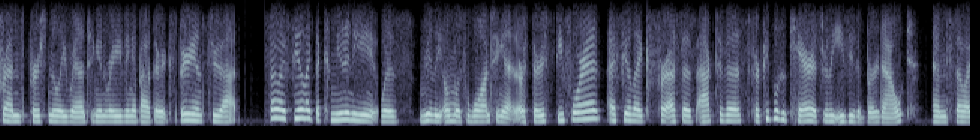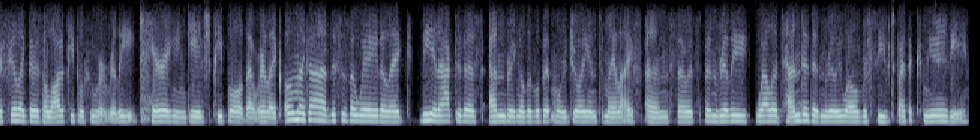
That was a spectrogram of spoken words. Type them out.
friends personally ranting and raving about their experience through that. So I feel like the community was really almost wanting it or thirsty for it. I feel like for us as activists, for people who care, it's really easy to burn out. And so I feel like there's a lot of people who are really caring, engaged people that were like, oh my God, this is a way to like be an activist and bring a little bit more joy into my life. And so it's been really well attended and really well received by the community.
